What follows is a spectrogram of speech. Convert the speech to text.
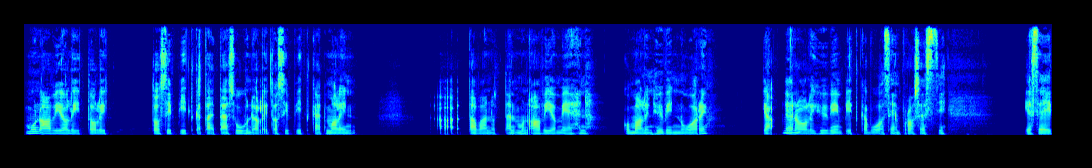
Mun avioliitto oli tosi pitkä, tai tämä suhde oli tosi pitkä, että mä olin äh, tavannut tämän mun aviomiehen, kun mä olin hyvin nuori. Ja Mhm. ero oli hyvin pitkä vuosien prosessi. Ja se ei,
